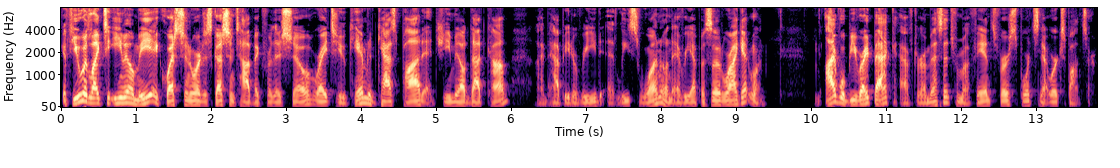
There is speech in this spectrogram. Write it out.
If you would like to email me a question or discussion topic for this show, write to camdencastpod at gmail.com. I'm happy to read at least one on every episode where I get one. I will be right back after a message from a Fans First Sports Network sponsor.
